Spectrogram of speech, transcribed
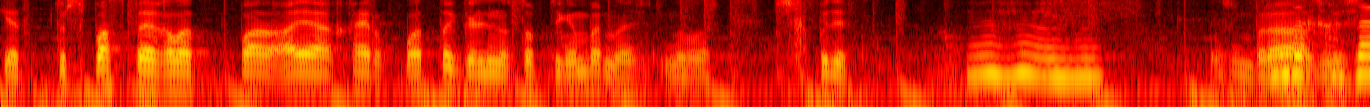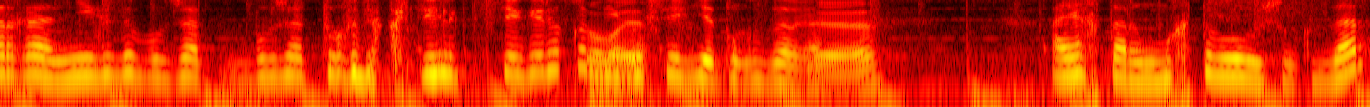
кетіп дұрыс баспай қалады аяғы қайырылып қалады да голено стоп деген бар мына мыналар шығып кетеді. Сонда қыздарға негізі бұл жат бұл жаттығуды күнделікті істеу керек қой боксқа келетін қыздарға. Иә аяқтарың мықты болу үшін қыздар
